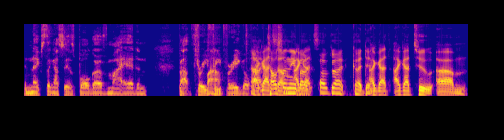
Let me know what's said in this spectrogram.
And next thing I see his ball go over my head and about three Wow. feet for eagle. I Uh, got tell us some- something I about. got- oh, go ahead. Go ahead, Dave. I got I got two. Um,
